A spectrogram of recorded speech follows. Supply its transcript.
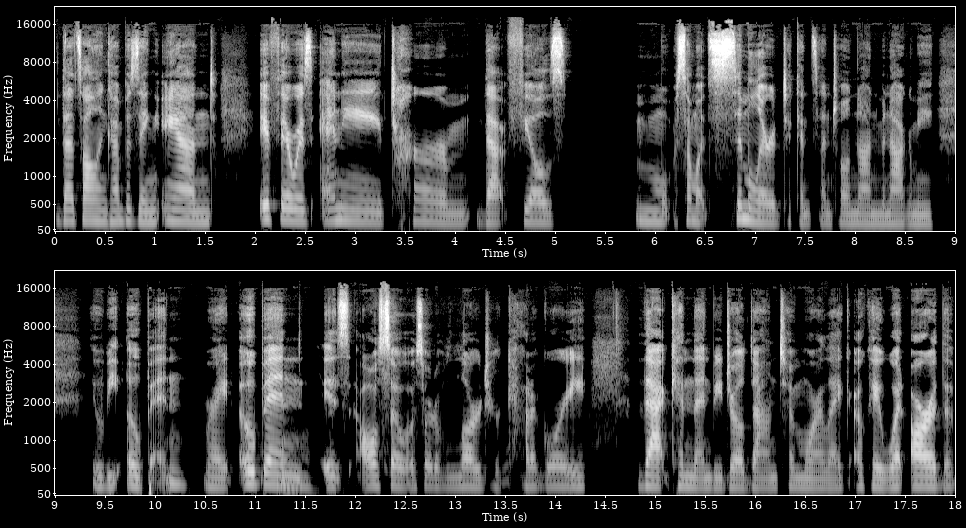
that's all encompassing. And if there was any term that feels somewhat similar to consensual non monogamy, it would be open, right? Open mm-hmm. is also a sort of larger category that can then be drilled down to more like, okay, what are the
